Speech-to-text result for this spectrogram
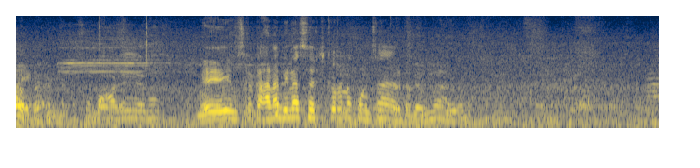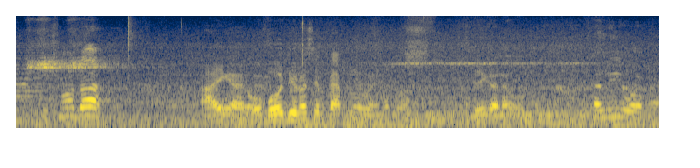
आएगा भी। सब भागे है ना। नहीं उसका गाना बिना सर्च करो ना कौन सा है। कितना आएगा। वो बहुत दिनों से पैप नहीं हुए ना तो देगा ना वो। कल ही हुआ था।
